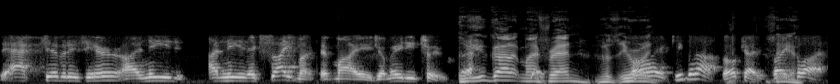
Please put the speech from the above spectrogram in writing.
the activities here. I need I need excitement at my age. I'm 82. you got it, my friend. You're All only, right, keep it up. Okay, thanks a lot.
